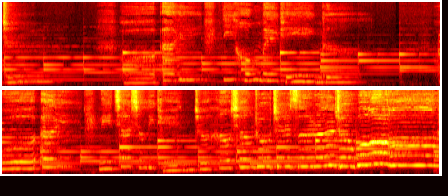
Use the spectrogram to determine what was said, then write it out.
质，我爱你红梅我爱你家乡的甜蔗，好像乳汁滋润着我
